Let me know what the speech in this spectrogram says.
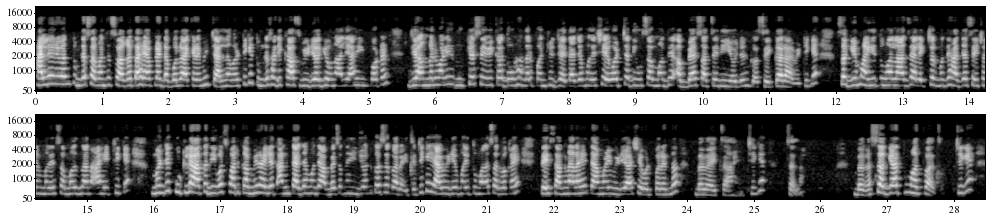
हॅलो एव्हरीवन तुमच्या सर्वांचं स्वागत आहे आपल्या डबल अकॅडमी चॅनलवर ठीक आहे तुमच्यासाठी खास व्हिडिओ घेऊन आली आहे इम्पॉर्टंट जे अंगणवाडी मुख्य सेविका दोन हजार पंचवीस जे आहे त्याच्यामध्ये शेवटच्या दिवसामध्ये अभ्यासाचे नियोजन कसे करावे? ठीक आहे? सगळी माहिती तुम्हाला आज या लेक्चरमध्ये आज या समजणार आहे. ठीक आहे? म्हणजे कुठले आता दिवस फार कमी राहिलेत आणि त्याच्यामध्ये अभ्यासाचं नियोजन कसं करायचं? ठीक आहे? या व्हिडिओमध्ये तुम्हाला सर्व काही ते सांगणार आहे. त्यामुळे व्हिडिओ शेवटपर्यंत बघायचा आहे. ठीक आहे? चला. बघा सगळ्यात महत्वाचं. ठीक आहे?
